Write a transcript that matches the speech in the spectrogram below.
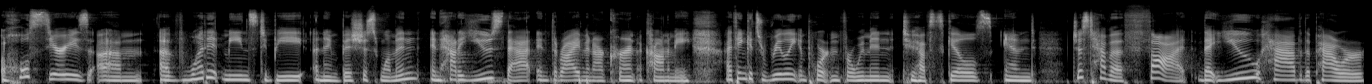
a whole series um, of what it means to be an ambitious woman and how to use that and thrive in our current economy. I think it's really important for women to have skills and just have a thought that you have the power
